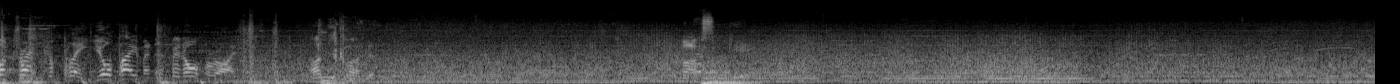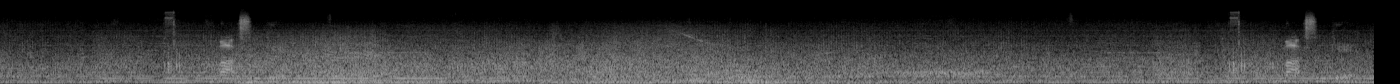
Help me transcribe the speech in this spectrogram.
Contract complete. Your payment has been authorized. I'm your pilot. Mark some gear. Mark some gear. Mark some gear.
